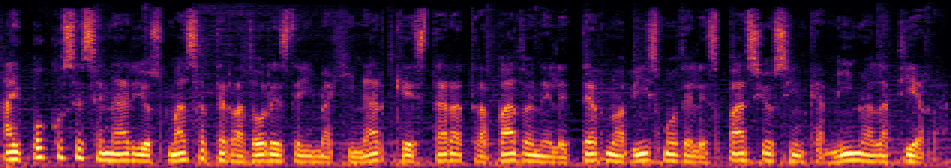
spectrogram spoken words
hay pocos escenarios más aterradores de imaginar que estar atrapado en el eterno abismo del espacio sin camino a la Tierra.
